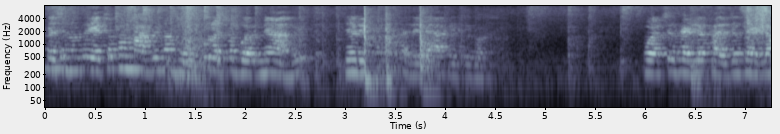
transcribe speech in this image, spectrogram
त्याच्यानंतर याच्या पण मागे ना भरपूर अशा बरण्या आहेत ज्या रिकाम्या झालेल्या आहेत ते बघ. वरच्या साईडला खालच्या साईडला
